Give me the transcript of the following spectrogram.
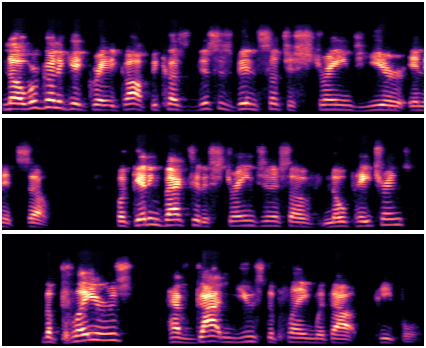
no, we're to get great golf because this has been such a strange year in itself. But getting back to the strangeness of no patrons, the players have gotten used to playing without people.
